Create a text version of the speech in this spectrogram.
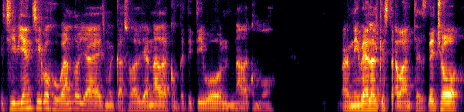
si bien sigo jugando, ya es muy casual, ya nada competitivo, nada como al nivel al que estaba antes. De hecho,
